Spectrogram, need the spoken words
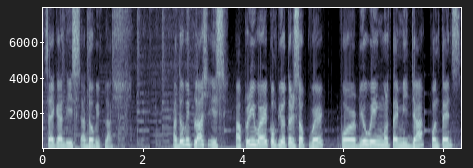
Second is Adobe Flash. Adobe Flash is a freeware computer software for viewing multimedia contents,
